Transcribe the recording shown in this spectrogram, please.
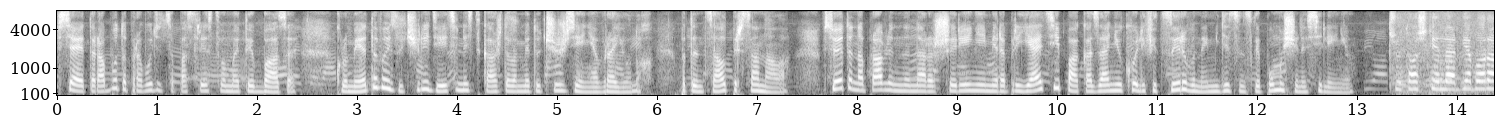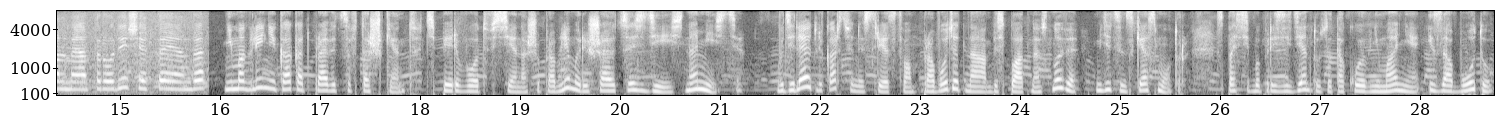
Вся эта работа проводится посредством этой базы. Кроме этого, изучили деятельность каждого медучреждения в районах, потенциал персонала. Все это направлено на расширение мероприятий по оказанию квалифицированной медицинской помощи населению. Не могли никак отправиться в Ташкент. Теперь вот все наши проблемы решаются здесь, на месте. Выделяют лекарственные средства, проводят на бесплатной основе медицинский осмотр. Спасибо президенту за такое внимание и заботу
